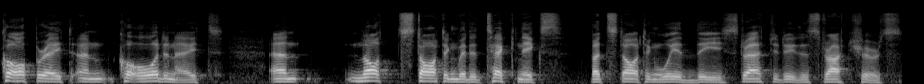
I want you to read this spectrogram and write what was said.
cooperate and coordinate and not starting with the techniques, but starting with the strategy, the structures,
